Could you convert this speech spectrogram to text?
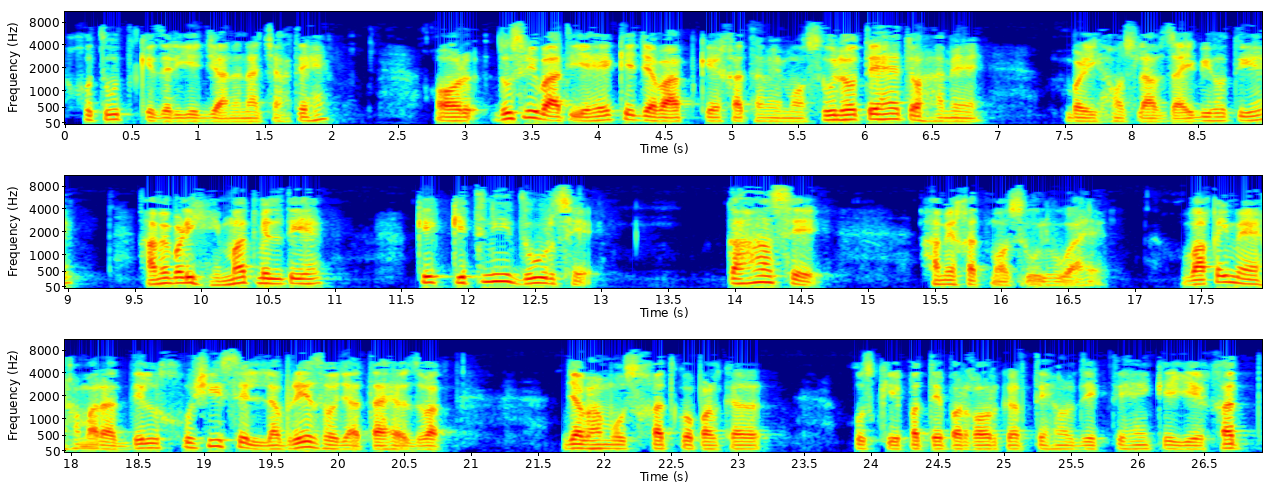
خطوط کے ذریعے جاننا چاہتے ہیں۔ اور دوسری بات یہ ہے کہ جب آپ کے خط ہمیں موصول ہوتے ہیں، تو ہمیں بڑی حوصلہ افزائی بھی ہوتی ہے۔ ہمیں بڑی ہمت ملتی ہے کہ کتنی دور سے، کہاں سے ہمیں خط موصول ہوا ہے۔ واقعی میں ہمارا دل خوشی سے لبریز ہو جاتا ہے اس وقت، جب ہم اس خط کو پڑھ کر اس کے پتے پر غور کرتے ہیں اور دیکھتے ہیں کہ یہ خط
